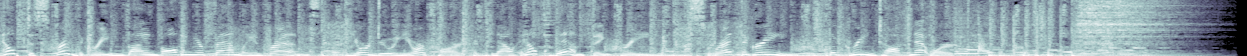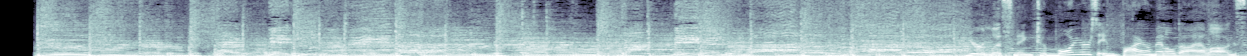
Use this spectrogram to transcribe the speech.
Help to spread the green by involving your family and friends. You're doing your part. Now help them think green. Spread the green. The Green Talk Network. Listening to Moir's Environmental Dialogues.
